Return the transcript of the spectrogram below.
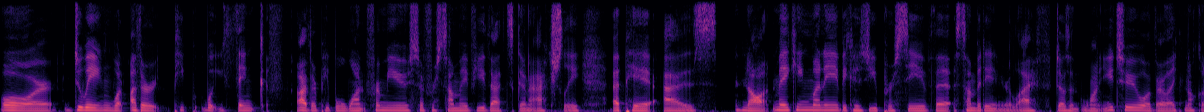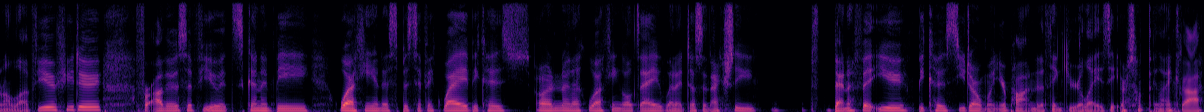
or doing what other people what you think other people want from you. So for some of you that's going to actually appear as not making money because you perceive that somebody in your life doesn't want you to, or they're like not going to love you if you do. For others of you, it's going to be working in a specific way because, or no, like working all day when it doesn't actually benefit you because you don't want your partner to think you're lazy or something like that.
